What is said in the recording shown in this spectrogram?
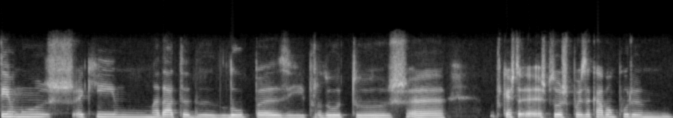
Temos aqui uma data de lupas e produtos, uh, porque esta, as pessoas depois acabam por. Um,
